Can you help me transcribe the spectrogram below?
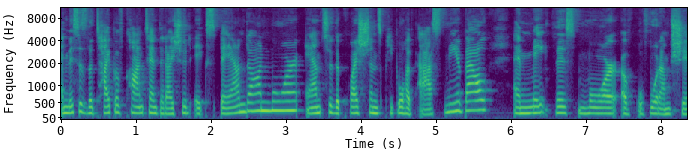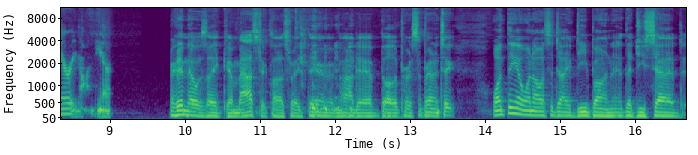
And this is the type of content that I should expand on more, answer the questions people have asked me about, and make this more of, of what I'm sharing on here. I think that was like a masterclass right there on how to build a personal brand. take one thing I want to also dive deep on that you said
